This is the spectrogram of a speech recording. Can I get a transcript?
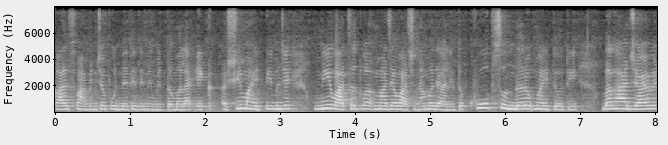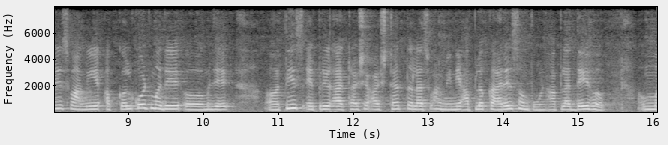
काल स्वामींच्या पुण्यतिथीनिमित्त मला एक अशी माहिती म्हणजे मी वाचत वा माझ्या वाचनामध्ये आली तर खूप सुंदर माहिती होती. बघा ज्यावेळी स्वामी अक्कलकोटमध्ये म्हणजे तीस एप्रिल अठराशे अठ्ठ्याहत्तरला स्वामींनी आपलं कार्य संपवून आपला देह म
